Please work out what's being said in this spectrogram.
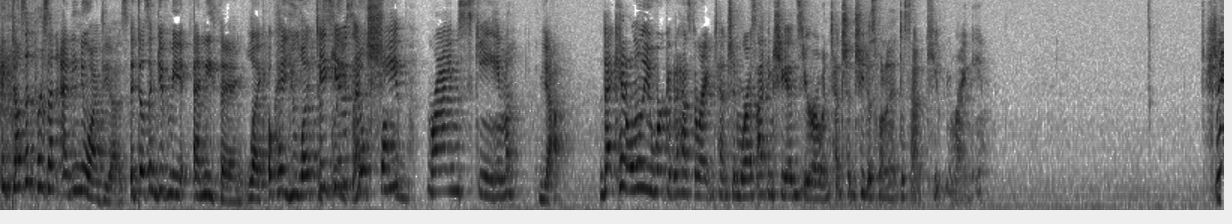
it doesn't present any new ideas. It doesn't give me anything. Like okay, you like to It sleep. gives a cheap fucking- rhyme scheme yeah. that can only work if it has the right intention. Whereas I think she had zero intention. She just wanted it to sound cute and rhymey. Next.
